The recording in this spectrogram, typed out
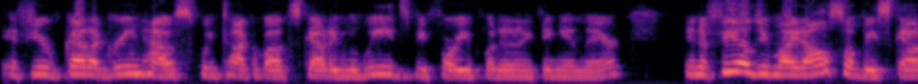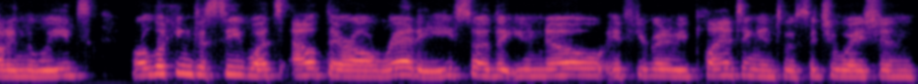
if you've got a greenhouse, we talk about scouting the weeds before you put anything in there. In a field, you might also be scouting the weeds or looking to see what's out there already so that you know if you're going to be planting into a situation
